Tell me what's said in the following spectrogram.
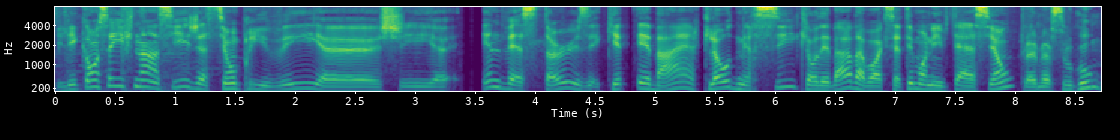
Il est conseiller financier gestion privée euh, chez euh, Investors, équipe Hébert. Claude, merci, Claude Hébert, d'avoir accepté mon invitation. Ben, merci beaucoup.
